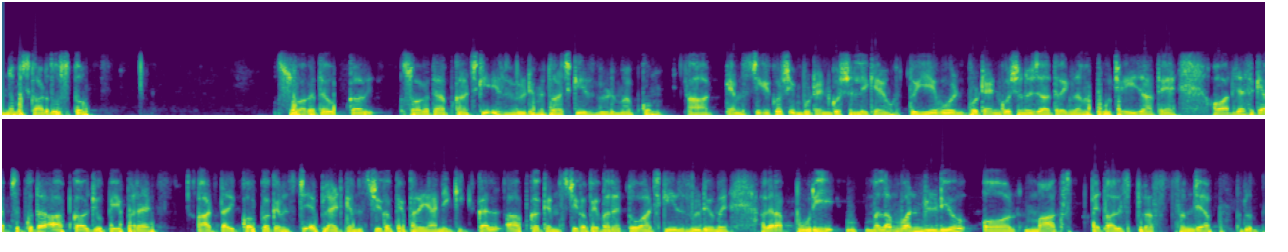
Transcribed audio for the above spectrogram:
नमस्कार दोस्तों। स्वागत है आपका, स्वागत है आपका आज की इस वीडियो में। तो आज की इस वीडियो में आपको केमिस्ट्री के कुछ इंपॉर्टेंट क्वेश्चन लेके आया हूँ। तो ये वो इंपॉर्टेंट क्वेश्चन जो ज़्यादातर एग्ज़ाम में पूछे ही जाते हैं। और जैसे कि आप सबको पता आपका जो पेपर है आठ तारीख को आपका केमिस्ट्री अप्लाइड केमिस्ट्री का पेपर है। यानी कि कल आपका केमिस्ट्री का पेपर है। तो आज की इस वीडियो में अगर आप पूरी मतलब वन वीडियो और मार्क्स पैंतालीस प्लस समझे आप? मतलब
